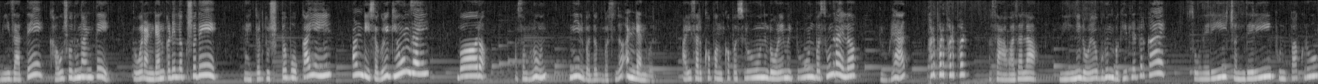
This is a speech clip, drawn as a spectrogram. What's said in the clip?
मी जाते खाऊ शोधून आणते. तोवर अंड्यांकडे लक्ष दे. नाहीतर दुष्ट बोका येईल अंडी सगळी घेऊन जाईल. बरं. असं म्हणून नील बदक बसलं अंड्यांवर. आईसारखं पंख पसरून डोळे मिटून बसून राहिलं. तेवढ्यात फडफड फडफड असा आवाज आला. नीलने डोळे उघडून बघितले तर काय? सोनेरी चंदेरी फुलपाखरू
